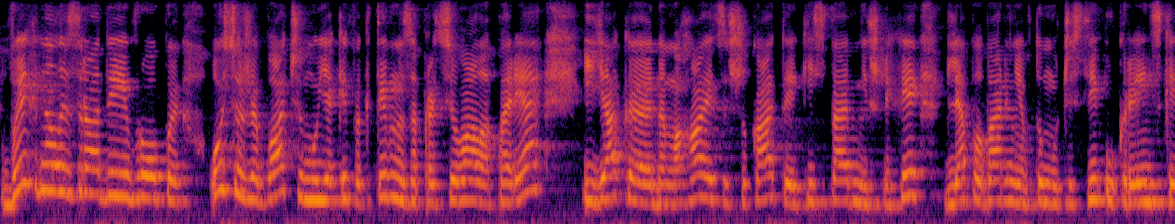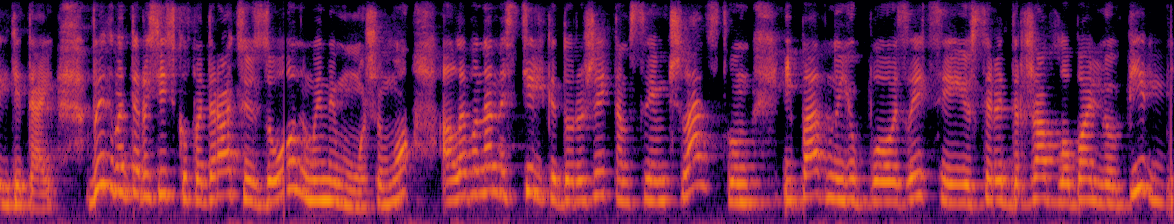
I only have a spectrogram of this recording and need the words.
Вигнали з Ради Європи. Ось уже бачимо, як ефективно запрацювала ПАРЕ і як е, намагається шукати якісь певні шляхи для повернення, в тому числі українських дітей. Вигнати Російську Федерацію з ООН ми не можемо, але вона настільки дорожить там своїм членством і певною позицією серед держав глобального півдня.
